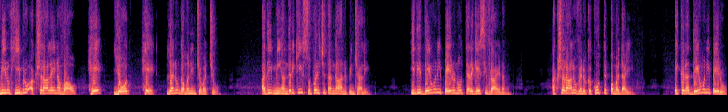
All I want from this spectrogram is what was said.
మీరు హీబ్రూ అక్షరాలైన వావ్ హే యోద్ హే లను గమనించవచ్చు. అది మీ అందరికీ సుపరిచితంగా అనిపించాలి. ఇది దేవుని పేరును తెరగేసి వ్రాయడం. అక్షరాలు వెనుకకు తిప్పబడ్డాయి. ఇక్కడ దేవుని పేరు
